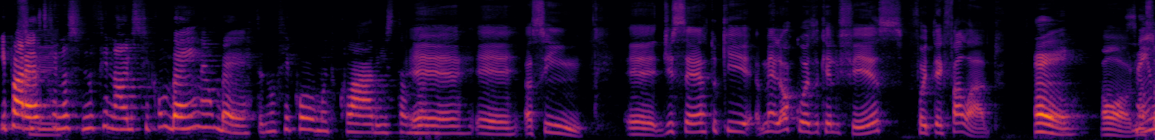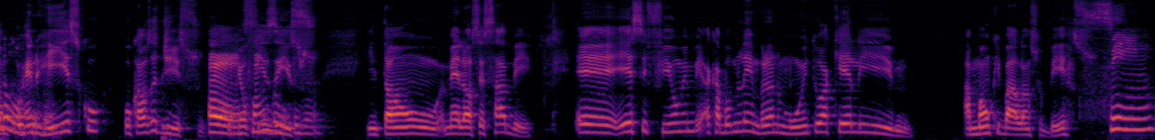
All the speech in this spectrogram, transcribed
E parece Sim. que no, no final eles ficam bem, né, Humberto? Não ficou muito claro isso também. É, é, assim, é, de certo que a melhor coisa que ele fez foi ter falado. É, Ó, nós estamos correndo dúvida. risco por causa disso, é, porque eu sem fiz dúvida. isso. Então, é melhor você saber. É, esse filme me- acabou me lembrando muito aquele A Mão que Balança o Berço, Sim,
